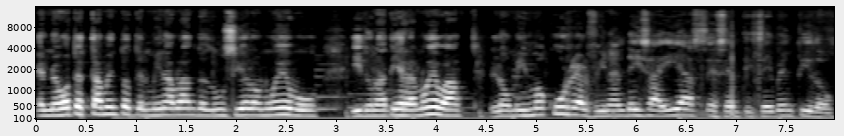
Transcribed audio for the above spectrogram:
El Nuevo Testamento termina hablando de un cielo nuevo y de una tierra nueva. Lo mismo ocurre al final de Isaías 66, 22.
